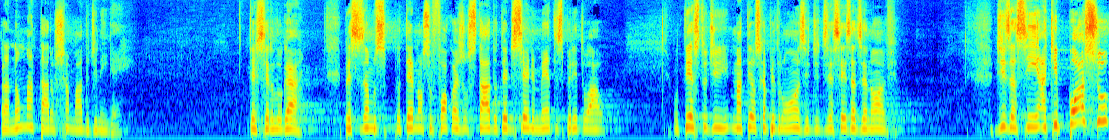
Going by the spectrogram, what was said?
para não matar o chamado de ninguém. Terceiro lugar, precisamos ter nosso foco ajustado, ter discernimento espiritual. O texto de Mateus capítulo 11, de 16 a 19, diz assim: Aqui posso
